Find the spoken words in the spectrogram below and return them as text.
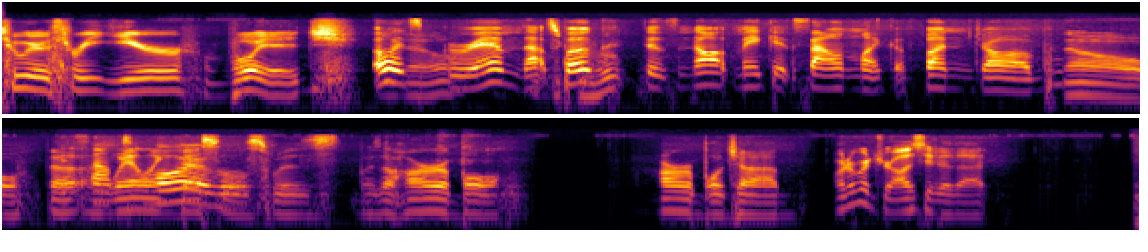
two or three year voyage. Oh, it's know. grim. That It's book gr- does not make it sound like a fun job. No, the It uh, whaling horrible. vessels was was a horrible, horrible job. I wonder what draws you to that. I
